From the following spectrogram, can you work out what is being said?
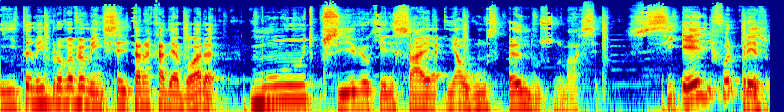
e também provavelmente se ele está na cadeia agora, muito possível que ele saia em alguns anos no máximo, se ele for preso,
